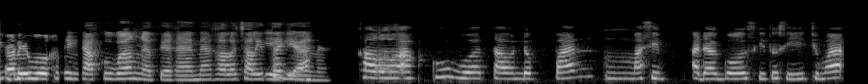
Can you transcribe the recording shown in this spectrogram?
kanebo kering kaku banget ya kan. Nah kalau Calita iya. gimana? Kalau aku buat tahun depan mm, masih ada goals gitu sih. Cuma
